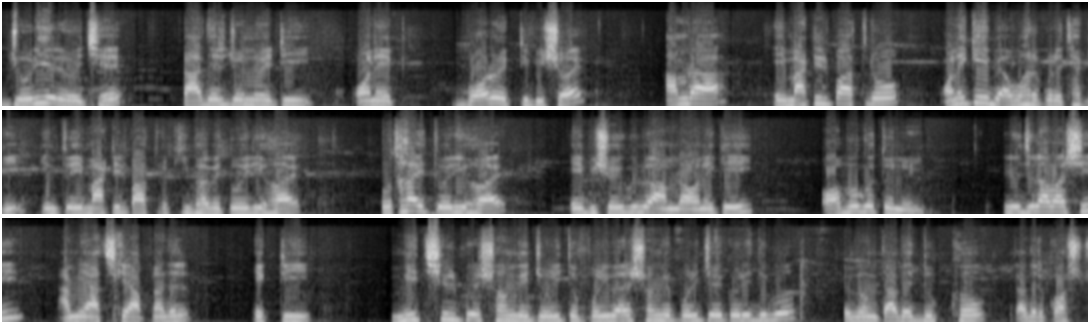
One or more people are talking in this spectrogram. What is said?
জড়িয়ে রয়েছে, তাদের জন্য এটি অনেক বড় একটি বিষয়। আমরা এই মাটির পাত্র অনেকেই ব্যবহার করে থাকি, কিন্তু এই মাটির পাত্র কীভাবে তৈরি হয়, কোথায় তৈরি হয়, এই বিষয়গুলো আমরা অনেকেই অবগত নই। প্রিয় জেলাবাসী, আমি আজকে আপনাদের একটি মৃৎশিল্পের সঙ্গে জড়িত পরিবারের সঙ্গে পরিচয় করে দিব এবং তাদের দুঃখ, তাদের কষ্ট,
